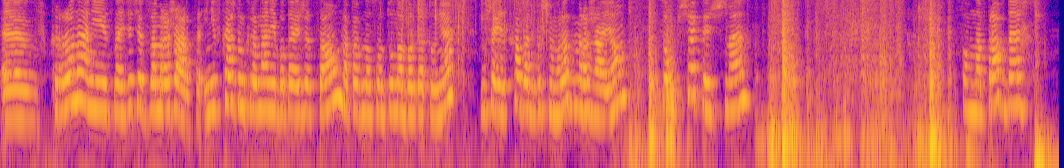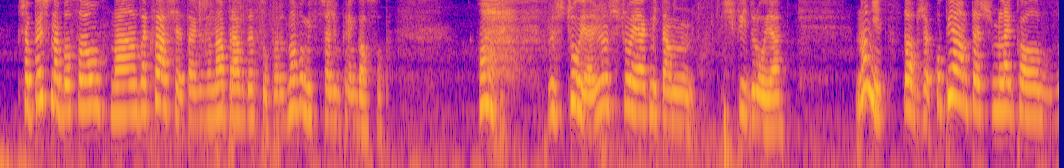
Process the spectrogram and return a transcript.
E, w Kronanie je znajdziecie w zamrażarce i nie w każdym Kronanie bodajże są, na pewno są tu na Borgatunie. Muszę je schować, bo się rozmrażają. Są przepyszne. są naprawdę przepyszne, bo są na zakwasie, także naprawdę super. Znowu mi strzelił kręgosłup. Och, już czuję, już czuję jak mi tam świdruje. No nic, dobrze. Kupiłam też mleko z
